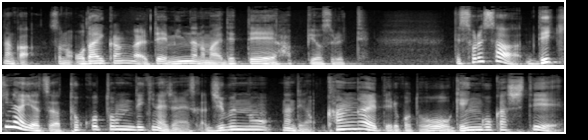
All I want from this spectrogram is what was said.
なんかそのお題考えてみんなの前出て発表するって。でそれさできないやつはとことんできないじゃないですか。自分のなんていうの考えてることを言語化して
